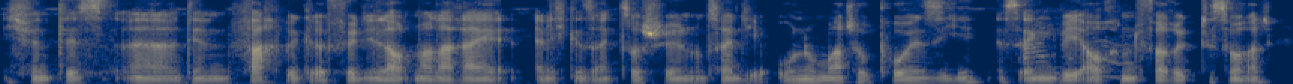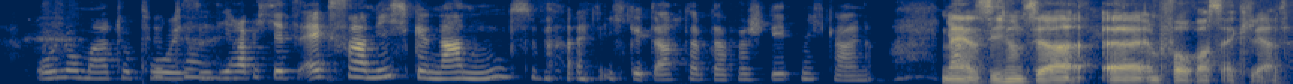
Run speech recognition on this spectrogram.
Ich finde äh, den Fachbegriff für die Lautmalerei ehrlich gesagt so schön. Und zwar die Onomatopoesie ist Ah, irgendwie ja. auch ein verrücktes Wort. Onomatopoesie, Total. die habe ich jetzt extra nicht genannt, weil ich gedacht habe, da versteht mich keiner. Naja, Sie haben es ja äh, im Voraus erklärt.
